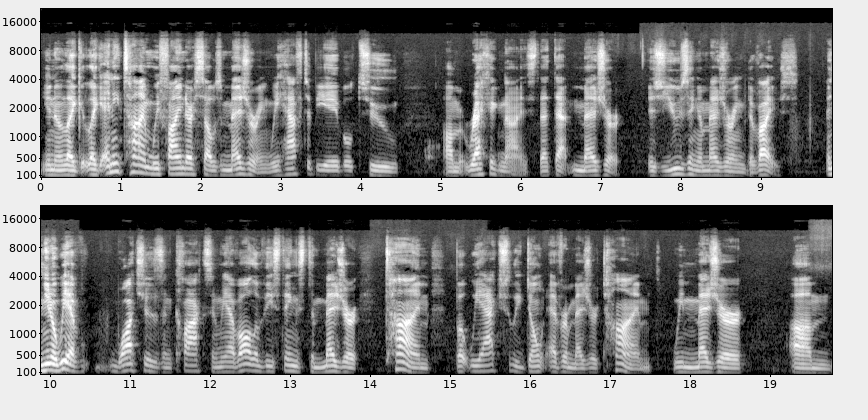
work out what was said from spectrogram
You know like like anytime we find ourselves measuring we have to be able to um, recognize that that measure is using a measuring device. And you know, we have watches and clocks and we have all of these things to measure time, but we actually don't ever measure time. We measure um,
